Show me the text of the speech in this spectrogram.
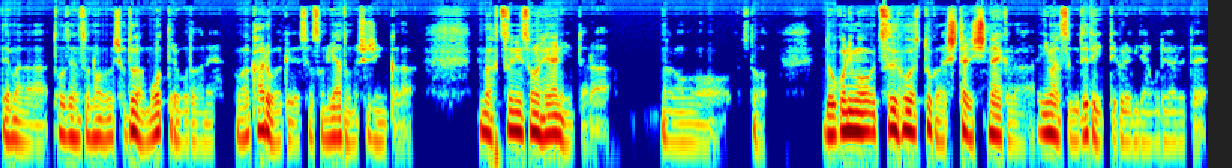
で、まあ、当然そのショットガン持ってることがね、わかるわけですよ、その宿の主人から。まあ、普通にその部屋にいたら、あの、どこにも通報とかしたりしないから、今すぐ出て行ってくれみたいなこと言われて、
